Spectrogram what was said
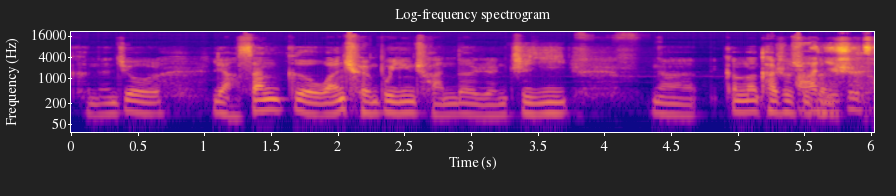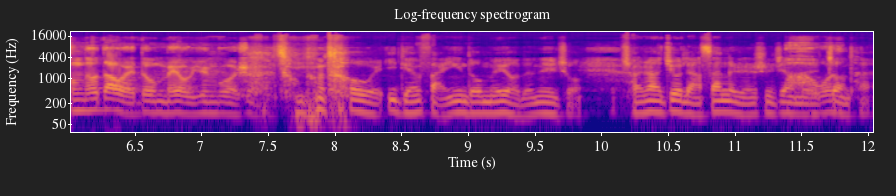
可能就两三个完全不晕船的人之一。那刚刚开出去，啊，你是从头到尾都没有晕过是吧？从头到尾一点反应都没有的那种，船上就两三个人是这样的状态。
